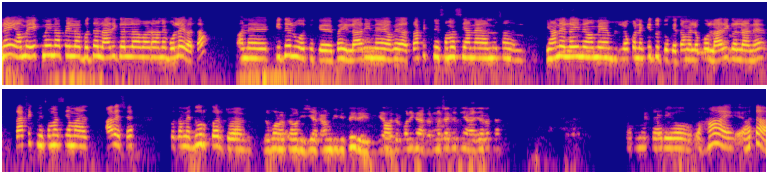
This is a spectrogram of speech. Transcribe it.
નહીં અમે એક મહિના પહેલા બધા લારી ગલ્લાવાળાને બોલાવ્યા હતા અને કીધેલું હતું કે ભાઈ લારીને હવે ટ્રાફિકની સમસ્યાને અનુસાર ધ્યાને લઈને અમે લોકોને કીધું હતું કે તમે લોકો લારી ગલ્લાને ટ્રાફિકની સમસ્યામાં આવે છે. તો તમે દૂર કરજો એમ. દબાણ હટાવવાની જે કામગીરી થઈ રહી હતી ત્યાં નગરપાલિકાના કર્મચારીઓ ત્યાં હાજર હતા? કર્મચારીઓ હા હતા.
